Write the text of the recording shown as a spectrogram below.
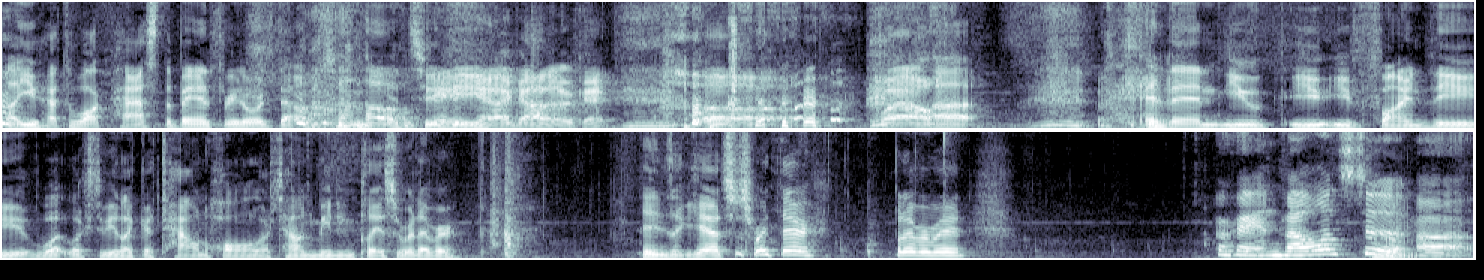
Uh, you have to walk past the band three doors down to get to okay, the, yeah, I got it. Okay. Uh, wow. and then you you you find the what looks to be like a town hall or town meeting place or whatever. And he's like, "Yeah, it's just right there. Whatever, man." Okay, and Val wants to Um, uh,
